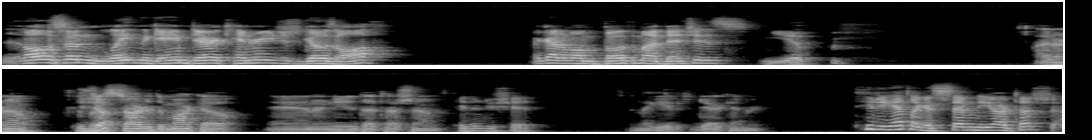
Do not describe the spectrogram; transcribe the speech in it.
And all of a sudden, late in the game, Derrick Henry just goes off. I got him on both of my benches. Yep. I don't know. Because I you- started DeMarco and I needed that touchdown. He didn't do shit. And I gave it to Derrick Henry. Dude, he had like a 70 yard touchdown.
